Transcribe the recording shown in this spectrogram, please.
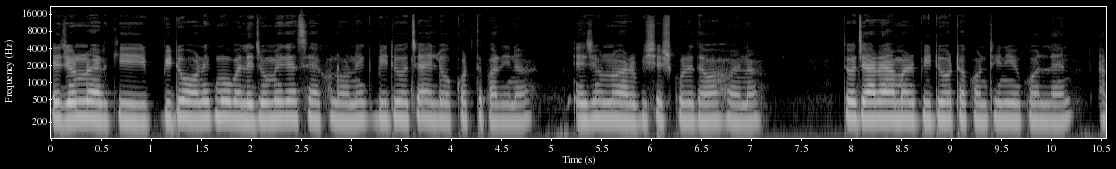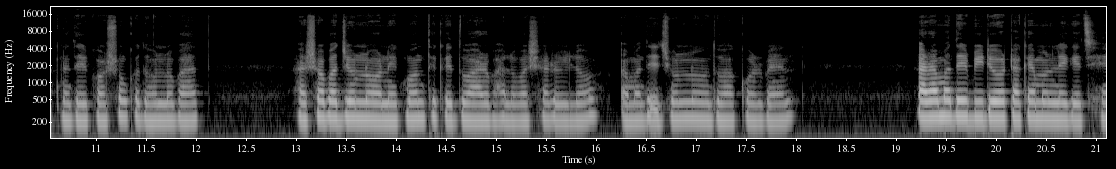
এই জন্য আর কি ভিডিও অনেক মোবাইলে জমে গেছে, এখন অনেক ভিডিও চাইলেও করতে পারি না। এই জন্য আরও বিশেষ করে দেওয়া হয় না। তো যারা আমার ভিডিওটা কন্টিনিউ করলেন, আপনাদেরকে অসংখ্য ধন্যবাদ। আর সবার জন্য অনেক মন থেকে দোয়ার ভালোবাসা রইল। আমাদের জন্য দোয়া করবেন। আর আমাদের ভিডিওটা কেমন লেগেছে,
